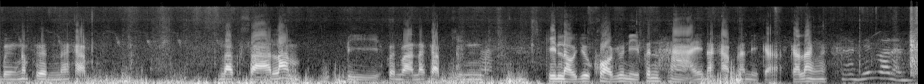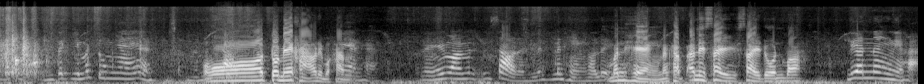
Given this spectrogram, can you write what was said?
เบิ่งน้ำเพลินนะครับ รักษาล่ำ ปีเพิ่นว่านะครับ กินค่ะกินเหล่าอยู่คอกอยู่นี่เพิ่นหายนะครับ อันนี้ก็กำลังอันนี้ว่านั่นตะกี้มันตุ้มใหญ่อะอ๋อตัวแม่ขาวนี่บ่ครับแม่นค่ะไหนว่ามันมันเศร้าน่ะมันมันแห้งเขาเลย มันแห้งนะครับ อันนี้ใส่ใส่โดนบ่เดือนหนึงเนี่ยค่ะ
